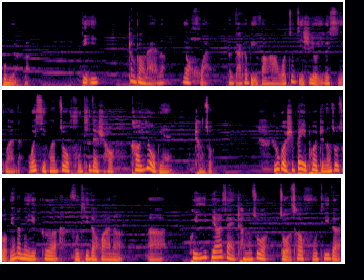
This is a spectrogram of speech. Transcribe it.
不远了。第一，症状来了要缓。嗯，打个比方哈，我自己是有一个习惯的，我喜欢坐扶梯的时候靠右边乘坐。如果是被迫只能坐左边的那一个扶梯的话呢，啊，会一边在乘坐左侧扶梯的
